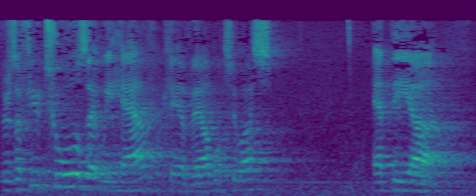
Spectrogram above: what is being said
There's a few tools that we have, okay, available to us. At the uh,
